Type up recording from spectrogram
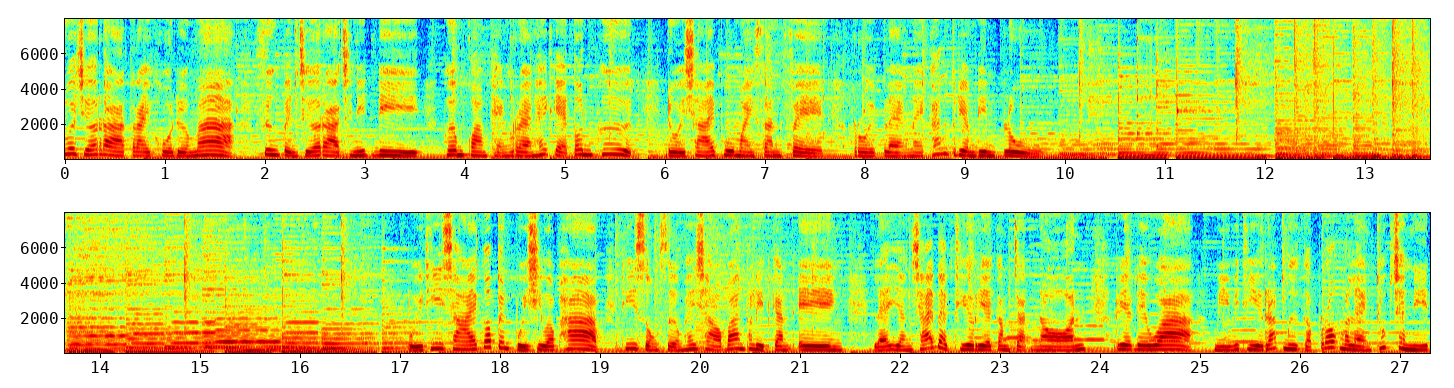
ด้วยเชื้อราไตรโคเดอร์มา ซึ่งเป็นเชื้อราชนิดดี เพิ่มความแข็งแรงให้แก่ต้นพืช โดยใช้ภูไมซันเฟตโรยแปลงในขั้นเตรียมดินปลูก ยที่ใช้ก็เป็นปุ๋ยชีวภาพที่ส่งเสริมให้ชาวบ้านผลิตกันเอง และยังใช้แบคทีเรียกำจัดนอน เรียกได้ว่ามีวิธีรับมือกับโรคแมลงทุกชนิด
